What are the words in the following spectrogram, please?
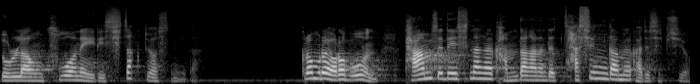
놀라운 구원의 일이 시작되었습니다. 그러므로 여러분, 다음 세대의 신앙을 감당하는데 자신감을 가지십시오.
